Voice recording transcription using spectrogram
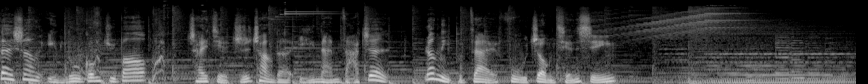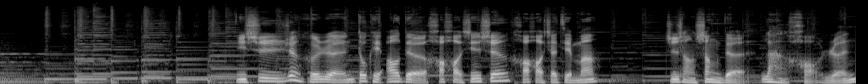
带上引路工具包，拆解职场的疑难杂症，让你不再负重前行。你是任何人都可以凹的好好先生、好好小姐吗？职场上的烂好人，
